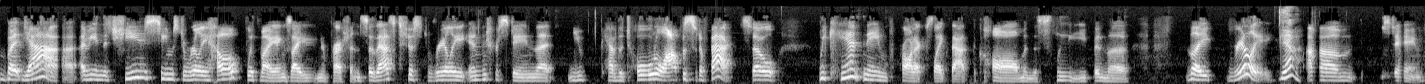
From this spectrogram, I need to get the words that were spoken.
but yeah, I mean, the cheese seems to really help with my anxiety and depression. So that's just really interesting that you have the total opposite effect. So we can't name products like that the calm and the sleep and the like, really. Yeah. Um, interesting.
